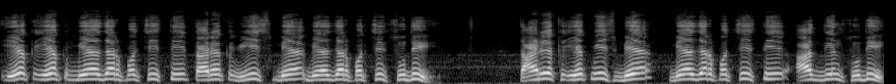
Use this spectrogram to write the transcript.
એક એક બે હજાર પચીસથી તારીખ વીસ બે બે હજાર પચીસ સુધી તારીખ એકવીસ બે બે હજાર પચીસથી આજ દિન સુધી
